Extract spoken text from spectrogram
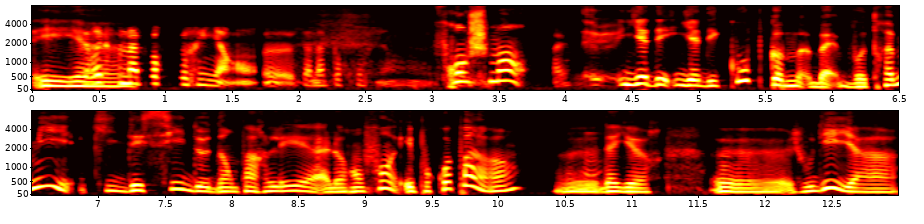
C'est vrai que euh, ça n'apporte rien. euh, ça n'apporte rien. Franchement, Ouais. euh, il y a des il y a des couples comme bah, votre ami qui décident d'en parler à leur enfant et pourquoi pas hein euh, d'ailleurs. Euh, je vous dis, il y a.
